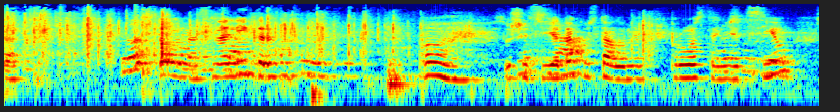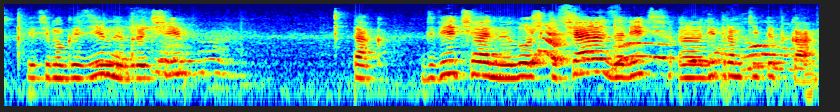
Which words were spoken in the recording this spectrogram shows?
Так. Что у нас на литр? Ой, слушайте, я так устала, у меня просто нет сил. Эти магазины, врачи. Так, две чайные ложки чая залить э, литром кипятка.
